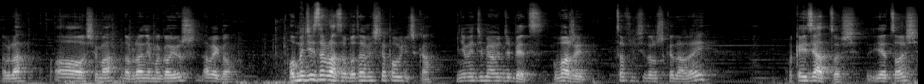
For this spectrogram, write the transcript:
Dobra. O, siema. Dobra, nie ma go już. Dawaj go. On będzie zawracał, bo tam jest ślepa uliczka. Nie będzie miał gdzie biec. Uważaj, cofnij się troszkę dalej. Okej, zjadł coś. Je coś.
